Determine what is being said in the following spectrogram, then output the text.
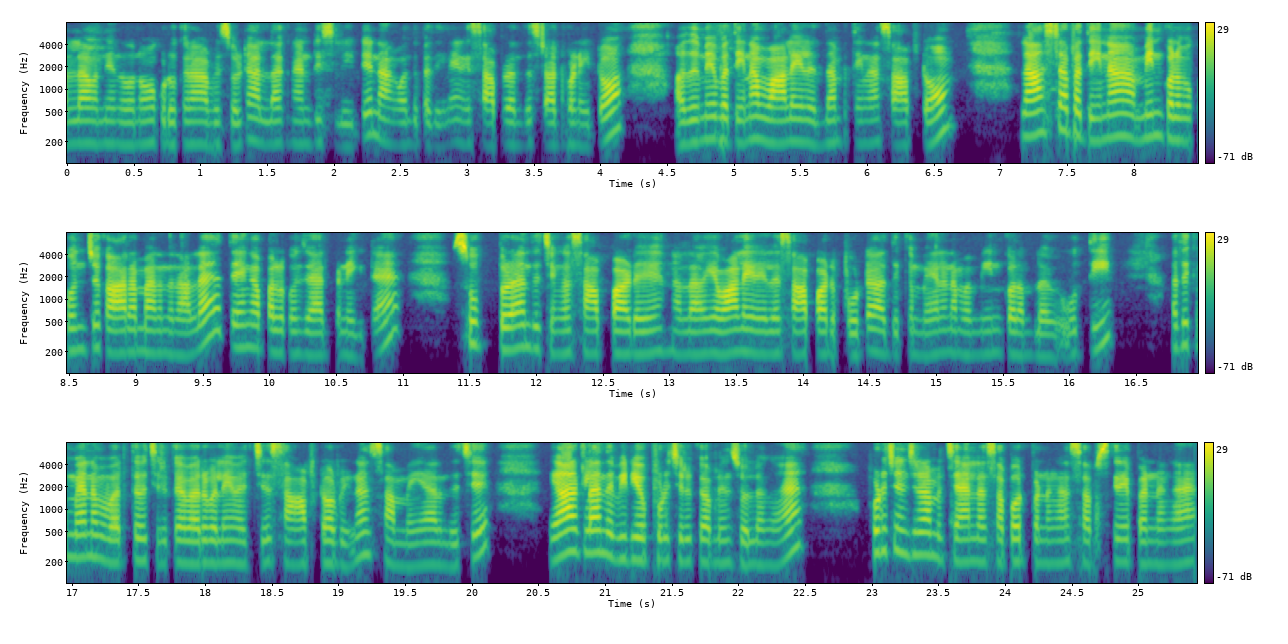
அல்லா வந்து இந்த உணவு கொடுக்குறான் அப்படின்னு சொல்லிட்டு அல்லாக்கு நன்றி சொல்லிட்டு நாங்கள் வந்து பார்த்திங்கன்னா எனக்கு சாப்பிட வந்து ஸ்டார்ட் பண்ணிட்டோம். அதுவுமே பார்த்திங்கன்னா வாழையில தான் பார்த்திங்கன்னா சாப்பிட்டோம். லாஸ்ட்டாக பார்த்திங்கன்னா மீன் குழம்பு கொஞ்சம் காரமாக இருந்தனால தேங்காய் பால் கொஞ்சம் ஆட் பண்ணிக்கிட்டேன். சூப்பராக இருந்துச்சுங்க சாப்பாடு. நல்லா வாழை இலையில சாப்பாடு போட்டு அதுக்கு மேலே நம்ம மீன் குழம்புல ஊற்றி அதுக்கு மேலே நம்ம வறுத்து வச்சிருக்க வறுவலையும் வச்சு சாப்பிட்டோம் அப்படின்னா செம்மையாக இருந்துச்சு. யாருக்கெல்லாம் இந்த வீடியோ பிடிச்சிருக்கு அப்படின்னு சொல்லுங்கள் பிடிச்சிருந்துச்சுன்னா நம்ம சேனலை சப்போர்ட் பண்ணுங்கள் சப்ஸ்கிரைப் பண்ணுங்கள்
